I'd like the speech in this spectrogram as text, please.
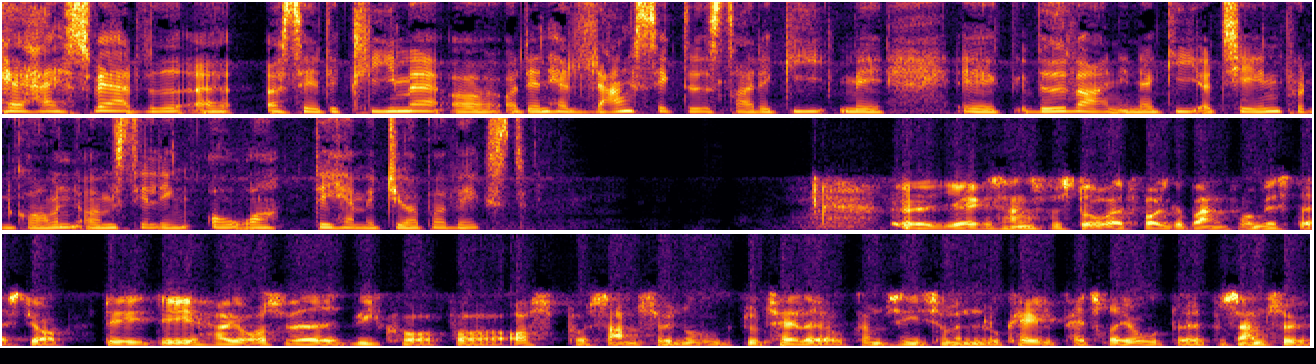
kan have svært ved at, at sætte klima og, og den her langsigtede strategi med øh, vedvarende energi og tjene på den grønne omstilling over det her med job og vækst? Øh, jeg kan sagtens forstå, at folk er bange for at miste deres job. Det, det har jo også været et vilkår for os på Samsø. Nu, du taler jo, kan man sige, som en lokal patriot øh, på Samsø.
